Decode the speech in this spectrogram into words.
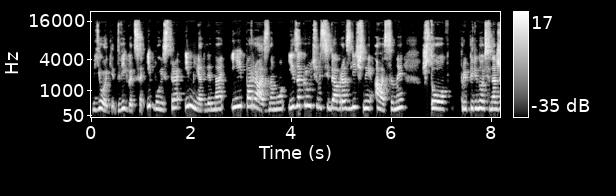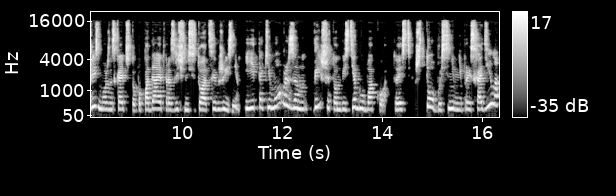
в йоге двигаться и быстро, и медленно, и по-разному, и закручивать себя в различные асаны, что при переносе на жизнь можно сказать, что попадает в различные ситуации в жизни. И таким образом дышит он везде глубоко. То есть, что бы с ним ни происходило,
